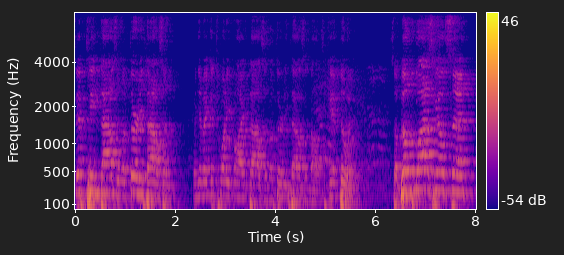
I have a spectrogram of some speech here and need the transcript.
15000 or 30000 when you're making 25000 or $30,000? You can't do it. So Bill de Blasio said,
